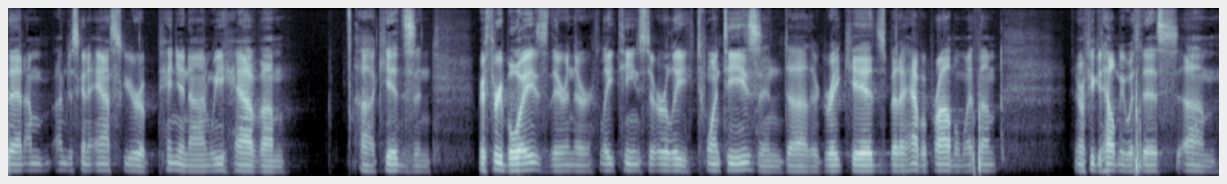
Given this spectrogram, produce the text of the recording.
that I'm, I'm just going to ask your opinion on. We have um, uh, kids, and we have three boys. They're in their late teens to early 20s, and uh, they're great kids, but I have a problem with them. I don't know if you could help me with this. Um,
